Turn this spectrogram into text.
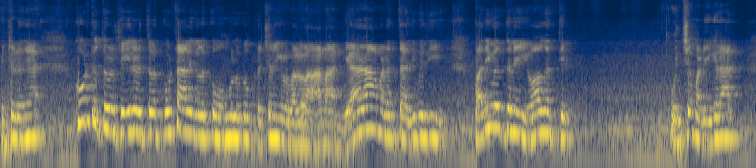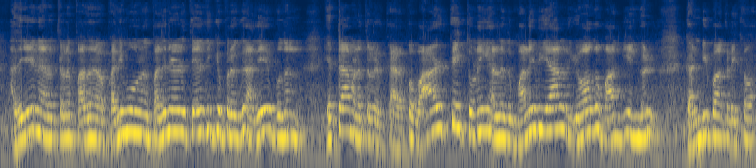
விட்டுடுங்க. கூட்டுத் தொழில் செய்கிற இடத்துல கூட்டாளிகளுக்கும் உங்களுக்கும் பிரச்சனைகள் வரலாம். ஆனால் ஏழாம் இடத்த அதிபதி பரிவர்த்தனை யோகத்தில் உச்சமடைகிறார் அதே நேரத்தில் பத பதிமூணு பதினேழு தேதிக்கு பிறகு அதே புதன் எட்டாம் இடத்துல இருக்கார். அப்போ வாழ்க்கை துணை அல்லது மனைவியால் யோக பாக்கியங்கள் கண்டிப்பாக கிடைக்கும்.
